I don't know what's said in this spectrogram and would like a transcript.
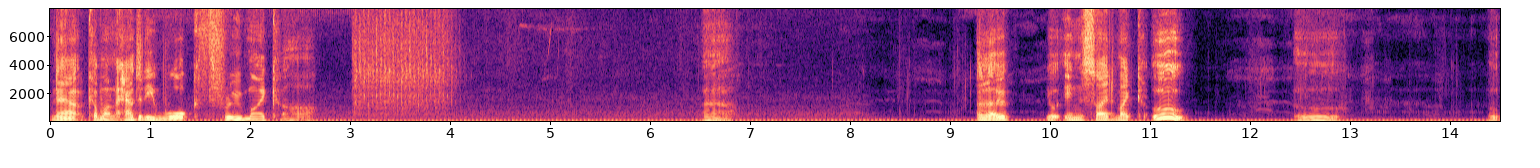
Now, come on, how did he walk through my car? Oh. Hello? You're inside my car. Ooh! Ooh. Oh,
